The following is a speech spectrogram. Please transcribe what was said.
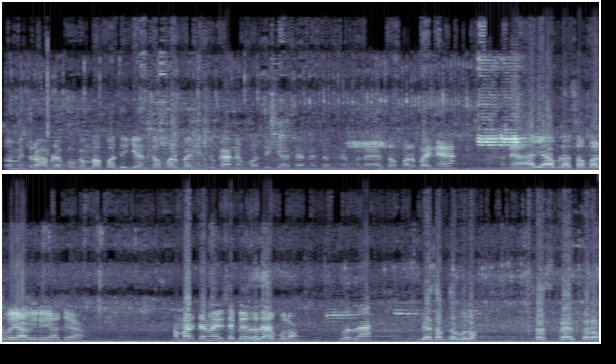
તો મિત્રો આપણે ઘોગંબા પતી ગયા અને સફરભાઈની દુકાને પતી ગયા છે ને તમને મળ્યા સફરભાઈને. અને હારી આપણા સફરભાઈ આવી રહ્યા છે. અમારી ચેનલ વિશે બે શબ્દ બોલો. બોલા બે શબ્દ બોલો. સબસ્ક્રાઇબ કરો.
